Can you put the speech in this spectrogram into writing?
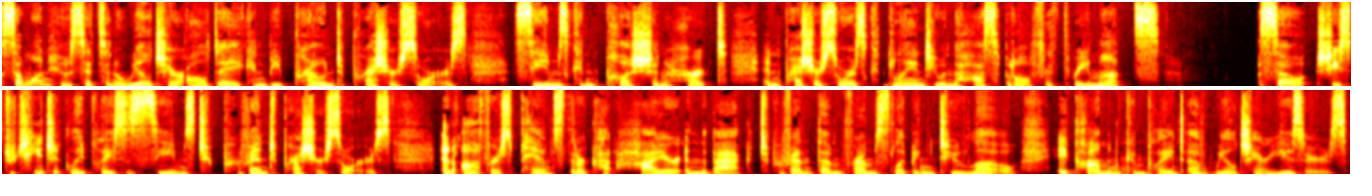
Someone who sits in a wheelchair all day can be prone to pressure sores. Seams can push and hurt, and pressure sores can land you in the hospital for three months. So she strategically places seams to prevent pressure sores and offers pants that are cut higher in the back to prevent them from slipping too low, a common complaint of wheelchair users.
